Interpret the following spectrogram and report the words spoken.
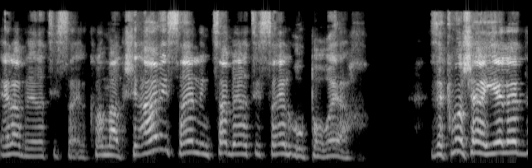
אלא בארץ ישראל. כלומר, כשעם ישראל נמצא בארץ ישראל הוא פורח. זה כמו שהילד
